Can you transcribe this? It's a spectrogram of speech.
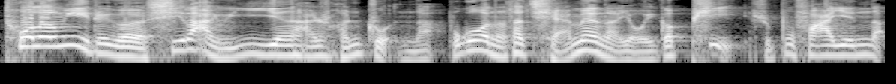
托勒密这个希腊语译音还是很准的，不过呢，它前面呢有一个 p 是不发音的，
